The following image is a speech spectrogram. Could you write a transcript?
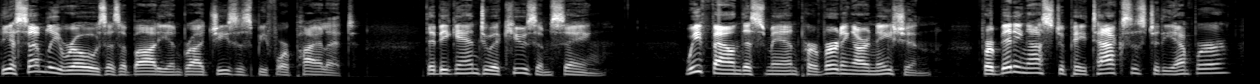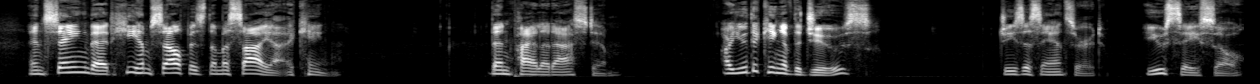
The assembly rose as a body and brought Jesus before Pilate. They began to accuse him, saying, We found this man perverting our nation, forbidding us to pay taxes to the emperor and saying that he himself is the Messiah, a king. Then Pilate asked him, Are you the king of the Jews? Jesus answered, You say so.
